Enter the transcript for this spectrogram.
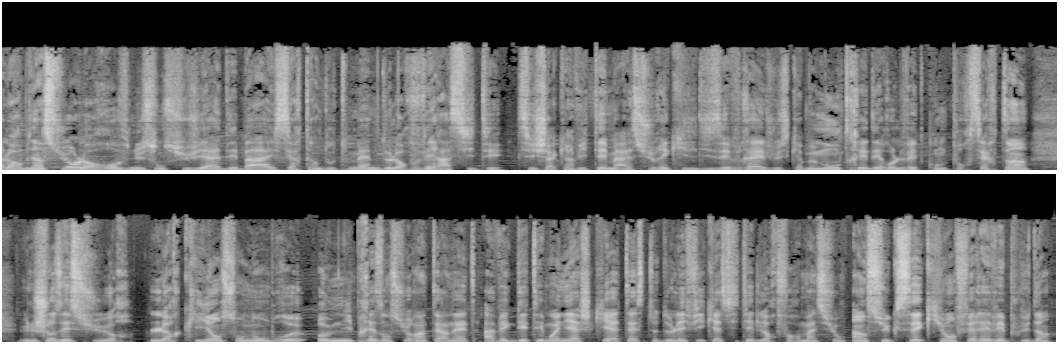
Alors bien sûr, leurs revenus sont sujets à débat et certains doutent même de leur véracité. Si chaque invité m'a assuré qu'il disait vrai jusqu'à me montrer des relevés de compte pour certains, une chose est sûre, leurs clients sont nombreux, omniprésents sur Internet, avec des témoignages qui attestent de l'efficacité de leur formation. Un succès qui en fait rêver plus d'un,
